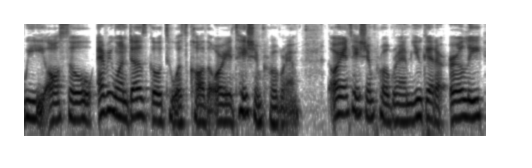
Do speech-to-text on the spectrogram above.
we also everyone does go to what's called the orientation program the orientation program you get an early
